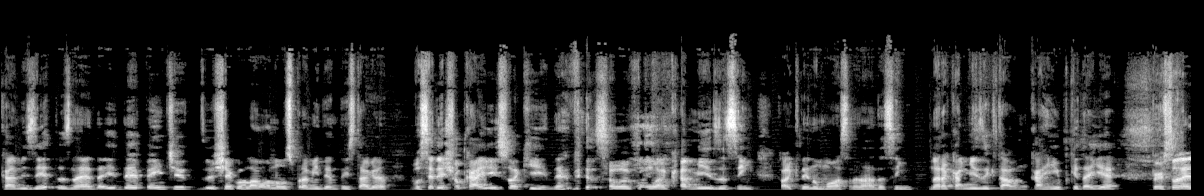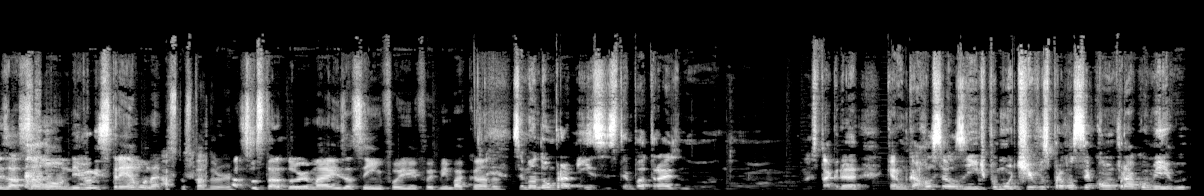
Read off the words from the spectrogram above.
camisetas, né? Daí de repente chegou lá um anúncio para mim dentro do Instagram, você deixou cair isso aqui, né? Pessoa com uma camisa assim, claro que daí não mostra nada assim, não era a camisa que tava no carrinho, porque daí é personalização ao nível extremo, né? Assustador. Assustador, mas assim, foi, foi bem bacana. Você mandou um para mim esses tempo atrás no, no Instagram, que era um carrosselzinho, tipo, motivos para você comprar comigo.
